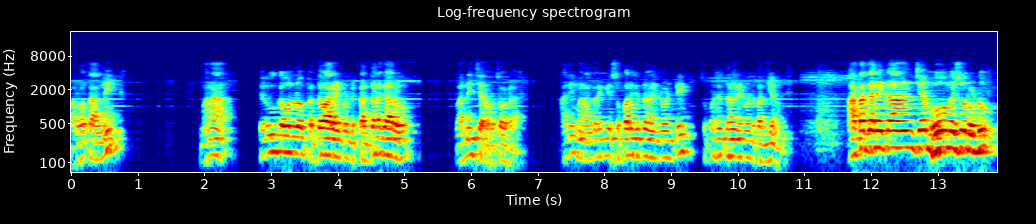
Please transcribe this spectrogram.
పర్వతాన్ని మన తెలుగు కవుల్లో పెద్దవారైనటువంటి పెద్దన గారు వర్ణించారు ఒక చోట. అది మనందరికీ సుపరిచితమైనటువంటి సుప్రసిద్ధమైనటువంటి పద్యం అటజనికాంచ భూమిసురుడు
